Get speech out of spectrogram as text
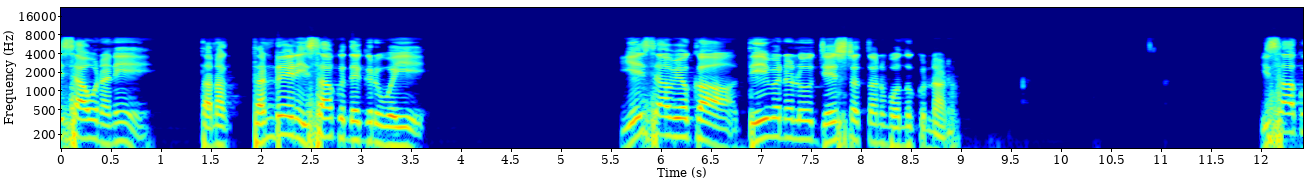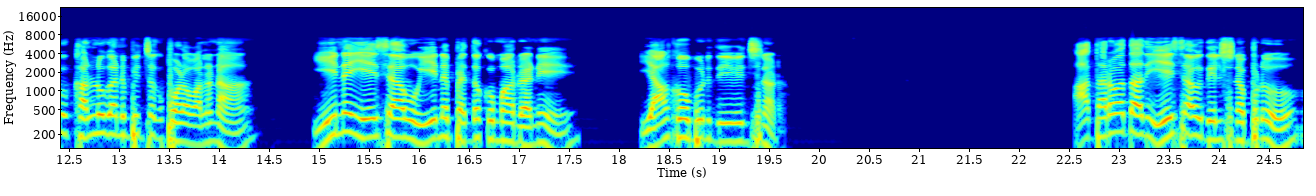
ఏసావునని తన తండ్రి అయిన ఇసాకు దగ్గర పోయి ఏసావు యొక్క దీవెనలు జ్యేష్ఠత్వాన్ని పొందుకున్నాడు. ఇసాకు కళ్ళు కనిపించకపోవడం వలన ఈయన ఏసావు ఈయన పెద్ద కుమారుడు అని యాకోబుని దీవించినాడు. ఆ తర్వాత అది ఏసావుకు తెలిసినప్పుడు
